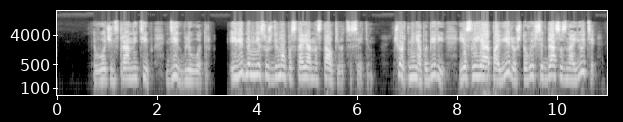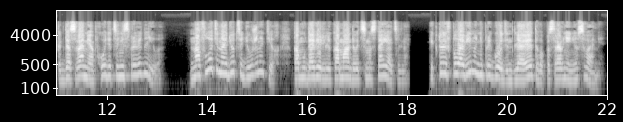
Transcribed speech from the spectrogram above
Вы очень странный тип, Дик Блюотер, и, видно, мне суждено постоянно сталкиваться с этим. Черт меня побери, если я поверю, что вы всегда осознаете, когда с вами обходится несправедливо. На флоте найдется дюжина тех, кому доверили командовать самостоятельно, и кто и в половину не пригоден для этого по сравнению с вами.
